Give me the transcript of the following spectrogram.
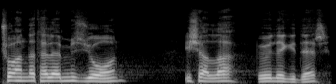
Şu anda talebimiz yoğun. İnşallah böyle gider.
